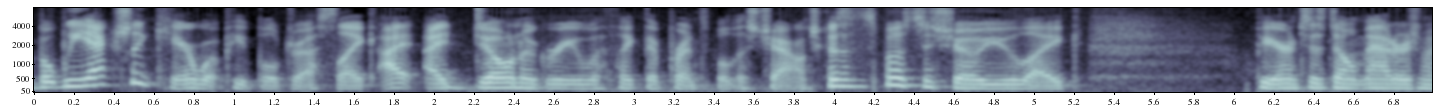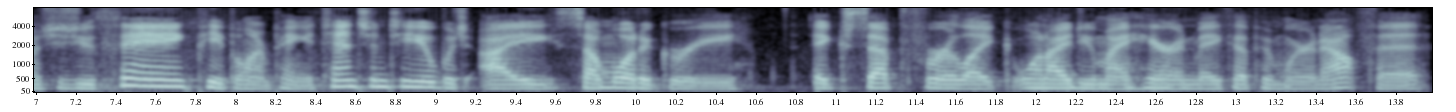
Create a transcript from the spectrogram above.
But we actually care what people dress like. I, I don't agree with like the principle of this challenge because it's supposed to show you like appearances don't matter as much as you think. People aren't paying attention to you, which I somewhat agree, except for like when I do my hair and makeup and wear an outfit,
